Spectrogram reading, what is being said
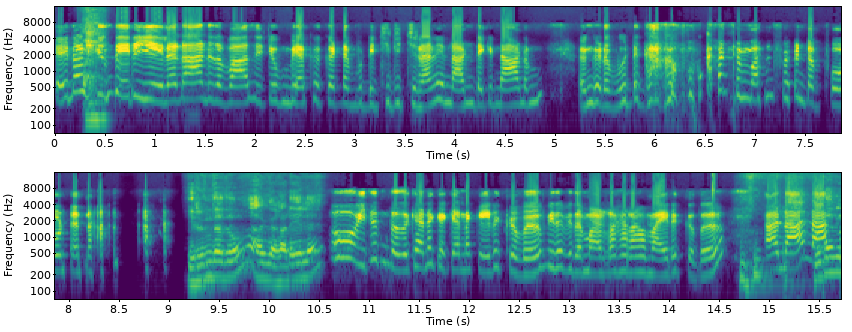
எனக்கும் தெரியல. நான் இதை வாசிச்சு கட்டை கட்ட புட்டி சிரிச்சுனால என் அண்டைக்கு நானும் எங்களோட வீட்டுக்காக பூக்காட்டு மண் வேண்ட போனேன் நான். இருந்ததோ அங்க கடையில? ஓ இருந்தது. கணக்கு கணக்கு இருக்குது. விதவிதமான ரகரகமா இருக்குது. ஆனா நான்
